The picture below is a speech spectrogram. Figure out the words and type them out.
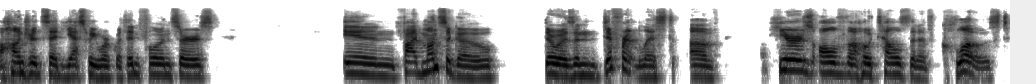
A hundred said yes, we work with influencers. In five months ago, there was a different list of here's all of the hotels that have closed,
